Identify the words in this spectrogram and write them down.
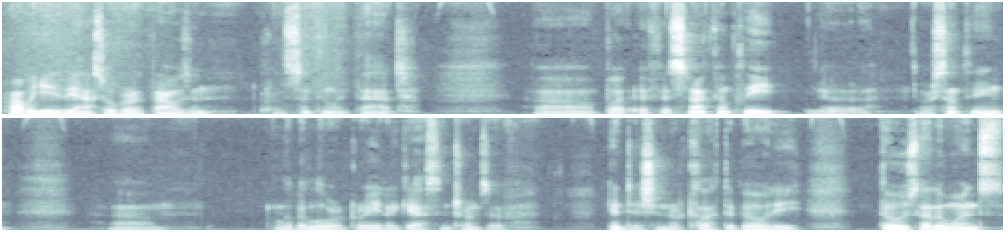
probably easily ask over a thousand for something like that. Uh, but if it's not complete uh, or something um, a little bit lower grade, I guess, in terms of condition or collectability, those are the ones,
